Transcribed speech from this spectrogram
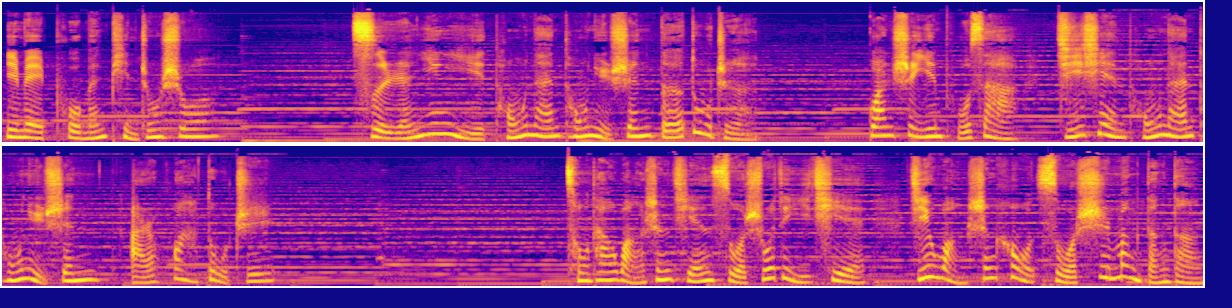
因为普门品中说：“此人应以童男童女身得度者，观世音菩萨即现童男童女身而化度之。”从他往生前所说的一切及往生后所示梦等等，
